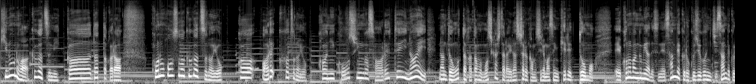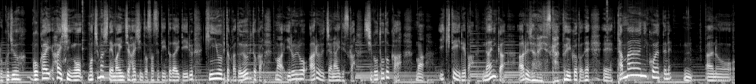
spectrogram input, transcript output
昨日のは9月3日だったからこの放送は9月の4あれ？9月の4日に更新がされていない？なんて思った方ももしかしたらいらっしゃるかもしれませんけれども、えーこの番組はですね365日365回配信をもちまして毎日配信とさせていただいている金曜日とか土曜日とかまあいろいろあるじゃないですか。仕事とかまあ生きていれば何かあるじゃないですか。ということで、えーたまにこうやってね、うん、あの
